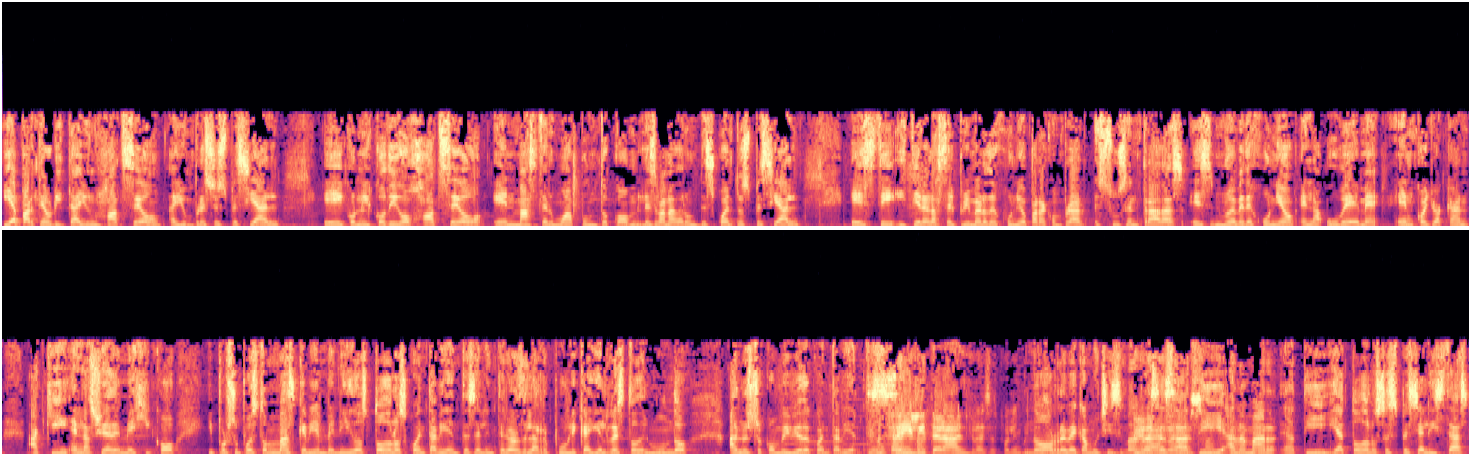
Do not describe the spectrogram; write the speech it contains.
Y aparte, ahorita hay un hot sale, hay un precio especial. Eh, con el código hot sale en mastermoa.com les van a dar un descuento especial. Este, y tienen hasta el primero de junio para comprar sus entradas. Es 9 de junio en la VM en Coyoacán, aquí en la Ciudad de México. Y por supuesto, más que bienvenidos todos los cuentavientes del interior de la República y el resto del mundo a nuestro convivio de cuentavientes. Sí, literal. Gracias por la invitación. No, Rebeca, muchísimas gracias, Gracias, a ti. Ana Mar, a ti y a todos los especialistas.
